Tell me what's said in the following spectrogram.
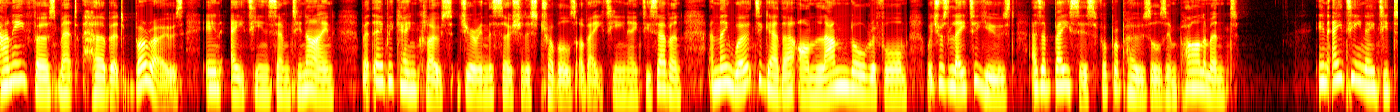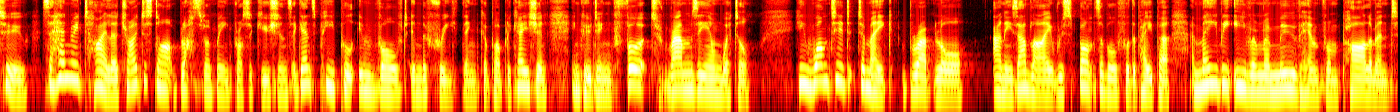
Annie first met Herbert Burrows in 1879, but they became close during the socialist troubles of 1887, and they worked together on land law reform, which was later used as a basis for proposals in Parliament. In 1882, Sir Henry Tyler tried to start blasphemy prosecutions against people involved in the Freethinker publication, including Foote, Ramsay, and Whittle. He wanted to make Bradlaugh, Annie's ally, responsible for the paper and maybe even remove him from Parliament.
